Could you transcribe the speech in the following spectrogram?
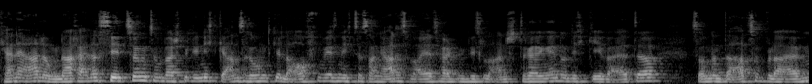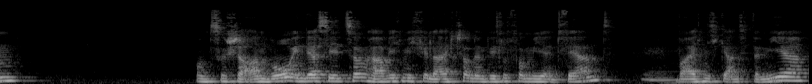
keine Ahnung, nach einer Sitzung zum Beispiel, die nicht ganz rund gelaufen ist, nicht zu sagen, ah, das war jetzt halt ein bisschen anstrengend und ich gehe weiter, sondern da zu bleiben und zu schauen, wo in der Sitzung habe ich mich vielleicht schon ein bisschen von mir entfernt, mhm. war ich nicht ganz bei mir,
